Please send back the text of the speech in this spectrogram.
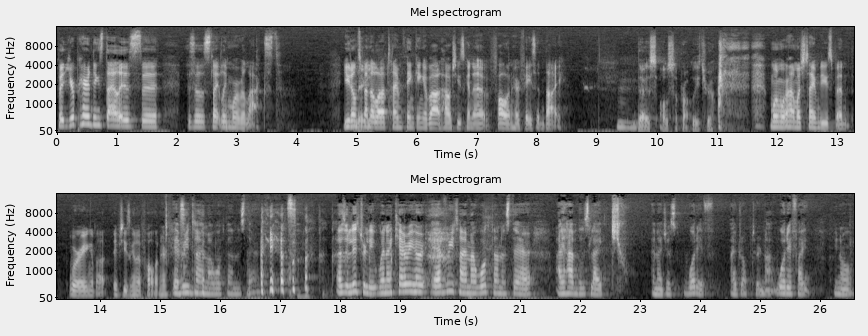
But your parenting style is uh, is a slightly more relaxed. You don't spend a lot of time thinking about how she's gonna fall on her face and die. that is also probably true. More, more. How much time do you spend worrying about if she's gonna fall on her face? Every time I walk down the stair. As literally, when I carry her, every time I walk down a stair, I have this like, and I just, what if I dropped her now? What if I, you know,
